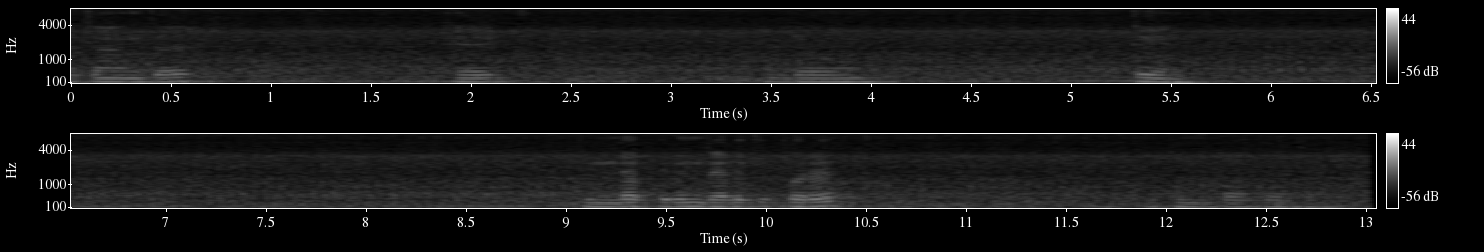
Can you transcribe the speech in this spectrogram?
त्याच्यानंतर एक दोन तीन. तीनदा फिरून झालं की परत इथून टाकायचं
